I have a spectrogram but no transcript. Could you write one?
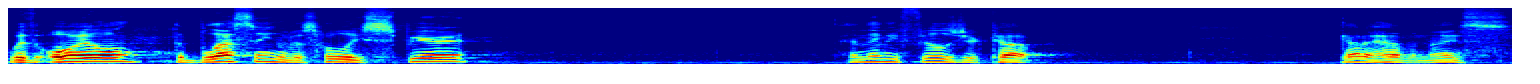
with oil, the blessing of His Holy Spirit, and then He fills your cup. Got to have a nice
